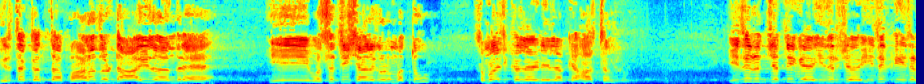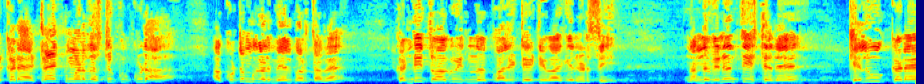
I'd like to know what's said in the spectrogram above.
ಇರತಕ್ಕಂತ ಬಹಳ ದೊಡ್ಡ ಆಯುಧ ಅಂದ್ರೆ ಈ ವಸತಿ ಶಾಲೆಗಳು ಮತ್ತು ಸಮಾಜ ಕಲ್ಯಾಣ ಇಲಾಖೆ ಹಾಸ್ಟೆಲ್ಗಳು. ಇದರ ಜೊತೆಗೆ ಇದ್ರ ಜೊ- ಇದಕ್ಕೆ ಇದ್ರ ಕಡೆ ಅಟ್ರಾಕ್ಟ್ ಮಾಡಿದಷ್ಟಕ್ಕೂ ಕೂಡ ಆ ಕುಟುಂಬಗಳ ಮೇಲೆ ಬರ್ತವೆ. ಖಂಡಿತವಾಗೂ ಇದನ್ನ ಕ್ವಾಲಿಟೇಟಿವ್ ಆಗಿ ನಡೆಸಿ. ನನ್ನ ವಿನಂತಿ ಇಷ್ಟೇನೆ, ಕೆಲವು ಕಡೆ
